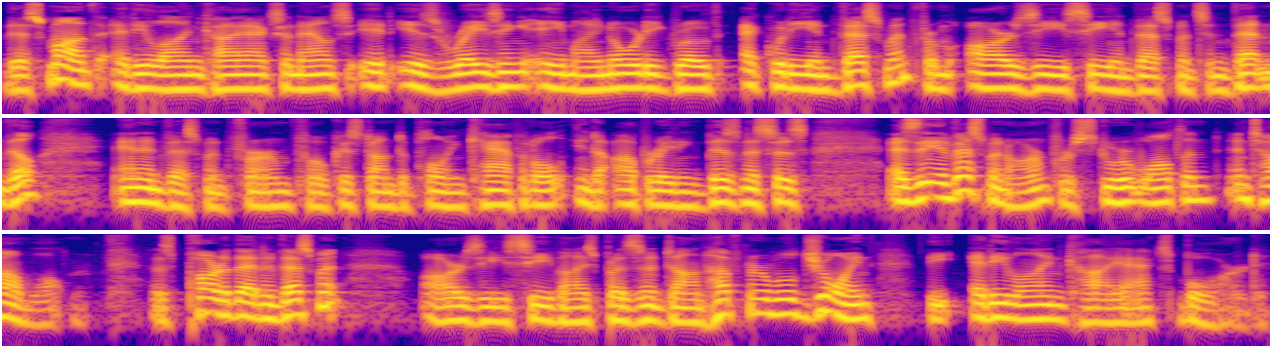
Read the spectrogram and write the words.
This month, Eddyline Kayaks announced it is raising a minority growth equity investment from RZC Investments in Bentonville, an investment firm focused on deploying capital into operating businesses as the investment arm for Stuart Walton and Tom Walton. As part of that investment, RZC Vice President Don Huffner will join the Eddyline Kayaks board.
